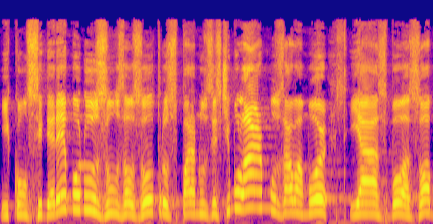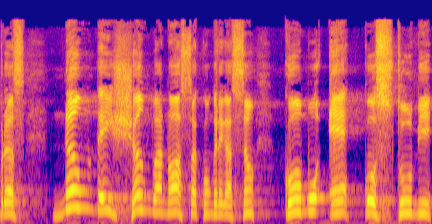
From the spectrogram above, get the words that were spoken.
E consideremos-nos uns aos outros para nos estimularmos ao amor e às boas obras, não deixando a nossa congregação, como é costume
